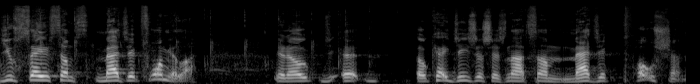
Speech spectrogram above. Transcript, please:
you say some magic formula. You know, uh, okay, Jesus is not some magic potion,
